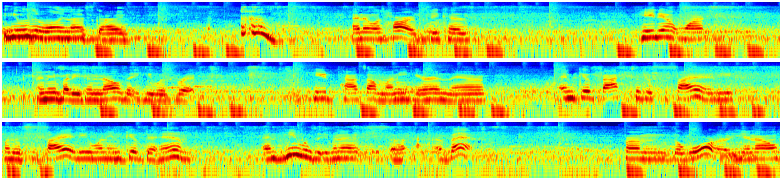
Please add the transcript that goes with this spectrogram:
he was a really nice guy. and it was hard because he didn't want anybody to know that he was rich. He'd pass out money here and there and give back to the society when the society wouldn't even give to him. And he was even a, a, a vet from the war, you know.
